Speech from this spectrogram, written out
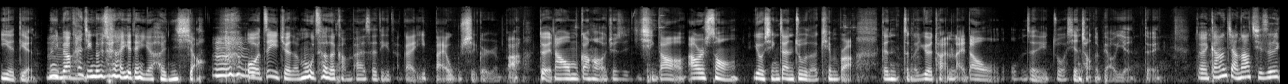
夜店。嗯、那你不要看京都最大夜店也很小，嗯、我自己觉得目测的 capacity 大概一百五十个人吧。对，然后我们刚好就是请到 Our Song 友情赞助的 Kimbra 跟整个乐团来到我们这里做现场的表演。对，对，刚刚讲到其实。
